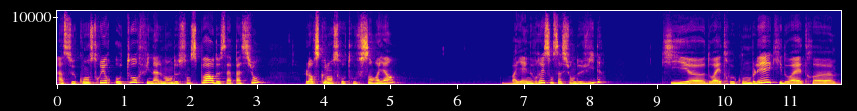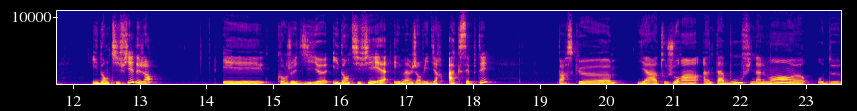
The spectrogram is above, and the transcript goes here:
à se construire autour finalement de son sport, de sa passion, lorsque l'on se retrouve sans rien, bah, il y a une vraie sensation de vide qui doit être comblée, qui doit être identifiée déjà. Et quand je dis identifiée, et, même j'ai envie de dire acceptée, parce que il y a toujours un, tabou finalement euh,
